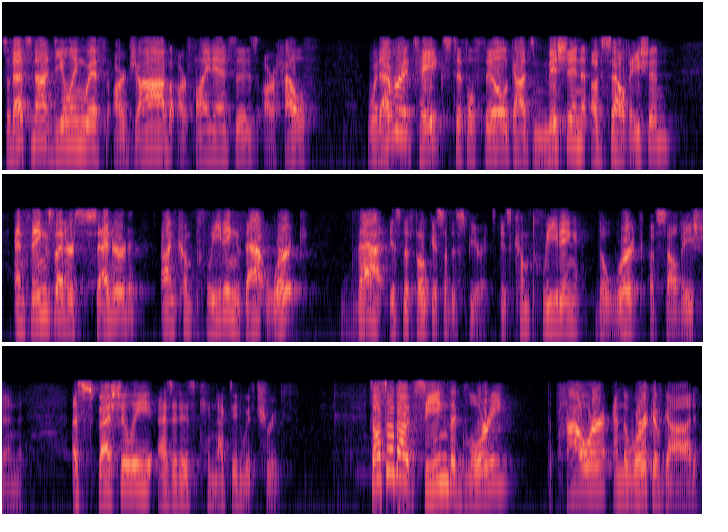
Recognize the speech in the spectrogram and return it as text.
So that's not dealing with our job, our finances, our health. Whatever it takes to fulfill God's mission of salvation and things that are centered on completing that work, that is the focus of the Spirit, is completing the work of salvation, especially as it is connected with truth. It's also about seeing the glory, the power, and the work of God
